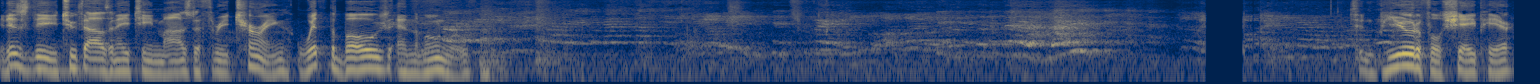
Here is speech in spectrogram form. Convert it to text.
It is the 2018 Mazda 3 Touring with the Bose and the moonroof. It's in beautiful shape here.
